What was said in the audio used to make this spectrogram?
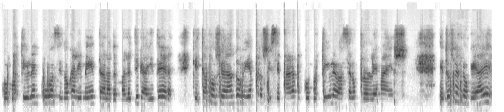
combustible en Cuba, sino que alimenta a la termoeléctrica guitera, que está funcionando bien, pero si se para por combustible va a ser un problema eso. Entonces lo que hay es,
